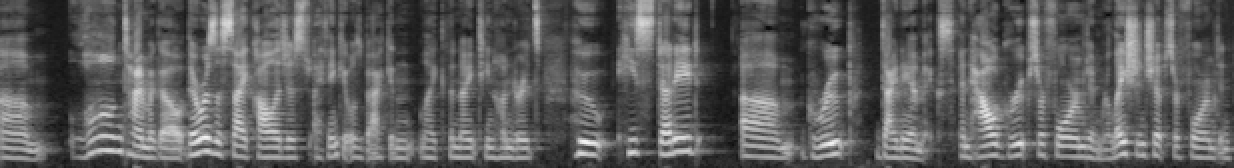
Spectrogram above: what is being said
um, long time ago. There was a psychologist, I think it was back in like the 1900s, who he studied um, group dynamics and how groups are formed and relationships are formed and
